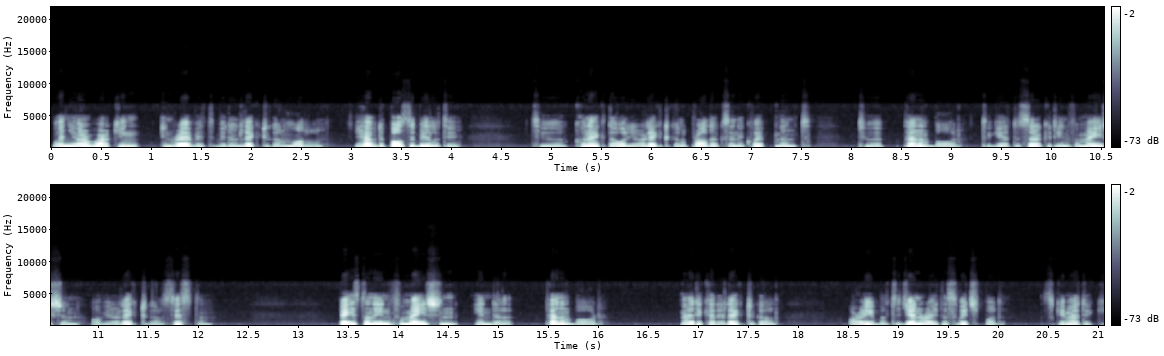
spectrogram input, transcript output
When you are working in Revit with an electrical model, you have the possibility to connect all your electrical products and equipment to a panel board to get the circuit information of your electrical system. Based on the information in the panel board, MagiCAD Electrical are able to generate a switchboard schematic.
